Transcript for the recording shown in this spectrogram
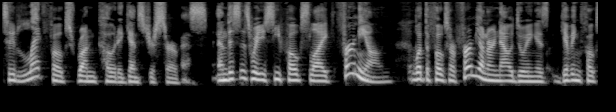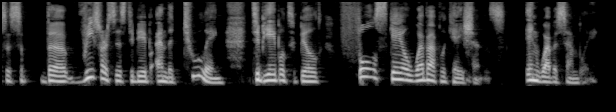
to let folks run code against your service. And this is where you see folks like Fermyon. What the folks at Fermyon are now doing is giving folks a, the resources to be able and the tooling to be able to build full scale web applications in WebAssembly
